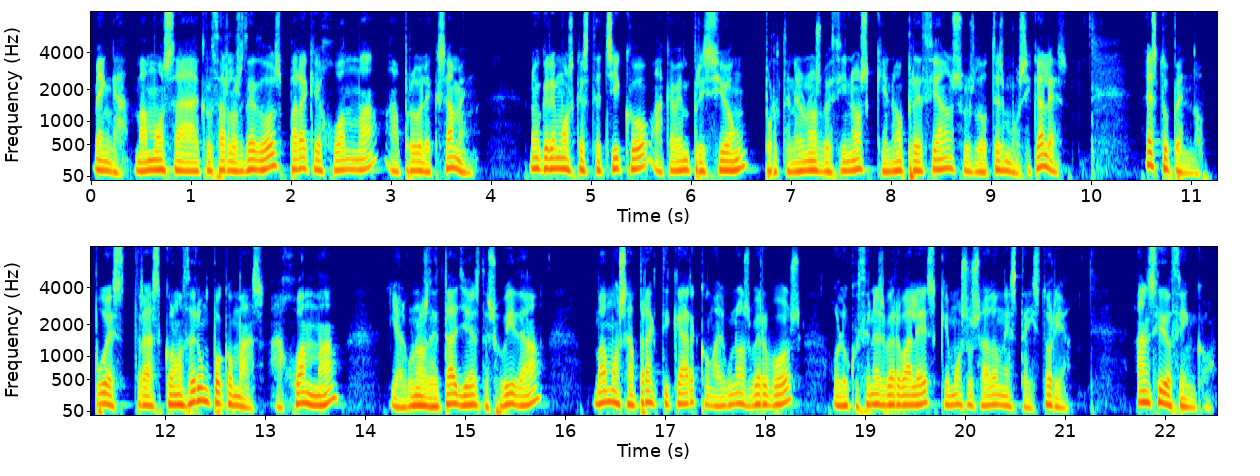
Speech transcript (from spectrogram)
Venga, vamos a cruzar los dedos para que Juanma apruebe el examen. No queremos que este chico acabe en prisión por tener unos vecinos que no aprecian sus dotes musicales. Estupendo. Pues tras conocer un poco más a Juanma y algunos detalles de su vida, vamos a practicar con algunos verbos o locuciones verbales que hemos usado en esta historia. Han sido cinco,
